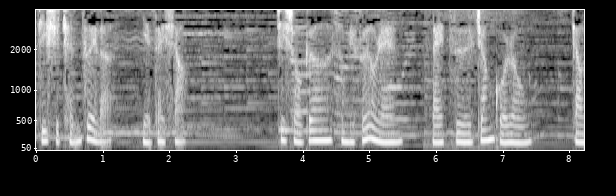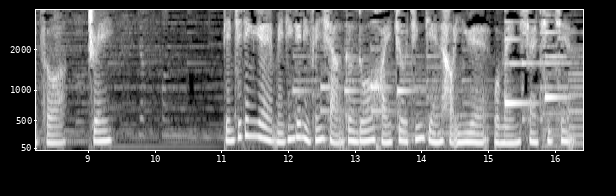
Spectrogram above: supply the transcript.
即使沉醉了，也在笑。这首歌送给所有人，来自张国荣，叫做《追》。点击订阅，每天跟你分享更多怀旧经典好音乐。我们下期见。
